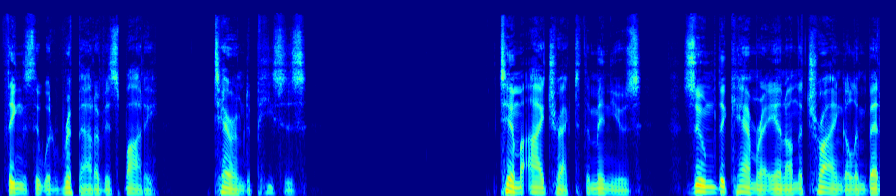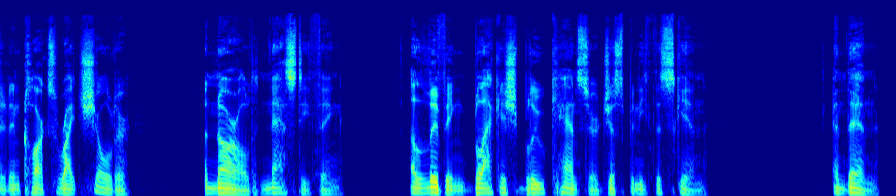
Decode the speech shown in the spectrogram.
things that would rip out of his body, tear him to pieces. Tim eye tracked the menus, zoomed the camera in on the triangle embedded in Clark's right shoulder. A gnarled, nasty thing. A living, blackish blue cancer just beneath the skin. And then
